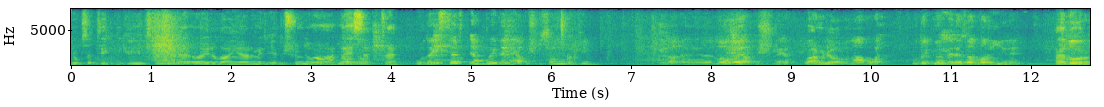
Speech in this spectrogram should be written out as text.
yoksa teknik ünitelere ayrılan yer mi diye düşündüm ama neyse. yok. He? Burada ister, yani burayı da ne yapmış bir saniye bakayım. Burada e, lavabo yapmış şuraya. Var mı lavabo? Lavabo var. Burada gömme rezervuarın yeri. Ha doğru,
